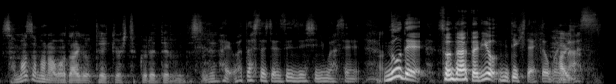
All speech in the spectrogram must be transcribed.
さまざまな話題を提供してくれてるんですね。はい、私たちは全然知りませんのでそのあたりを見ていきたいと思います。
